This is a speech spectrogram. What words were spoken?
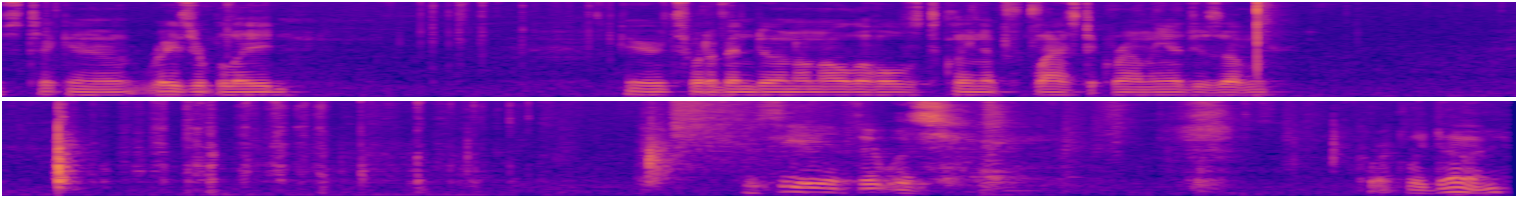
Just taking a razor blade. Here, it's what I've been doing on all the holes to clean up the plastic around the edges of them. See if it was correctly done.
